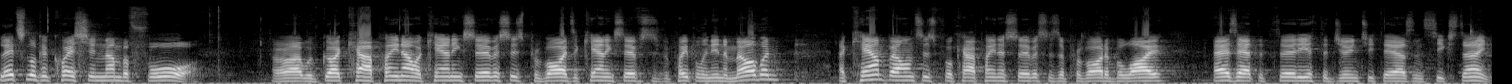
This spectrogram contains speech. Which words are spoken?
Let's look at question number four. All right, we've got Carpino Accounting Services provides accounting services for people in inner Melbourne. Account balances for Carpino Services are provided below as at the 30th of June 2016.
